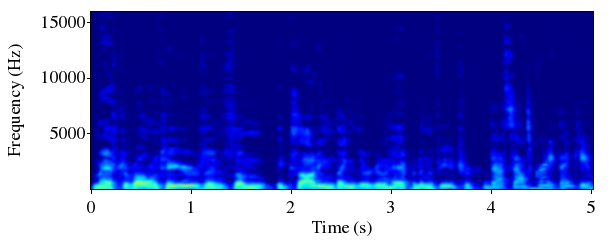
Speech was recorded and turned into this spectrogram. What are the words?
master volunteers and some exciting things that are going to happen in the future. That sounds great. Thank you.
